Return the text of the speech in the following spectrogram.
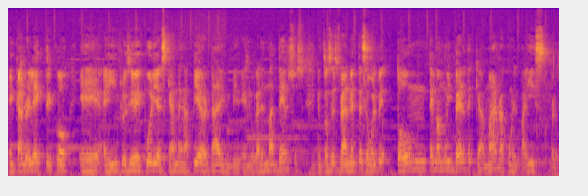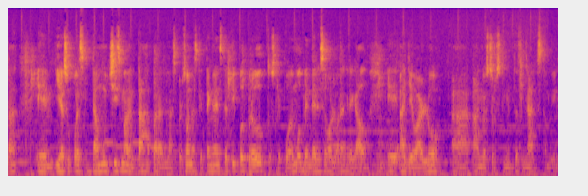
en carro eléctrico, eh, hay inclusive couriers que andan a pie, ¿verdad? En, lugares más densos. Entonces realmente se vuelve todo un tema muy verde que amarra con el país, ¿verdad? Em, y eso pues da muchísima ventaja para las personas que tengan este tipo de productos, que podemos vender ese valor agregado eh, a llevarlo a, a nuestros clientes finales también.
